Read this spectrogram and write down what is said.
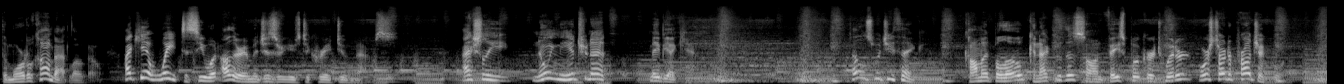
the Mortal Kombat logo. I can't wait to see what other images are used to create Doom maps. Actually, knowing the internet, maybe I can. Tell us what you think. Comment below, connect with us on Facebook or Twitter, or start a project board.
